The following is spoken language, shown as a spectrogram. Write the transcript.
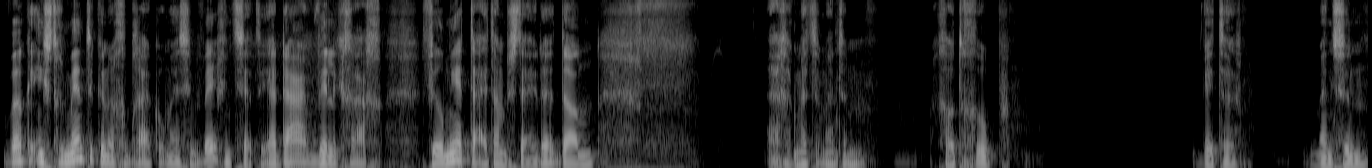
welke instrumenten kunnen we gebruiken om mensen in beweging te zetten. Ja, daar wil ik graag veel meer tijd aan besteden dan eigenlijk met, met een grote groep witte mensen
